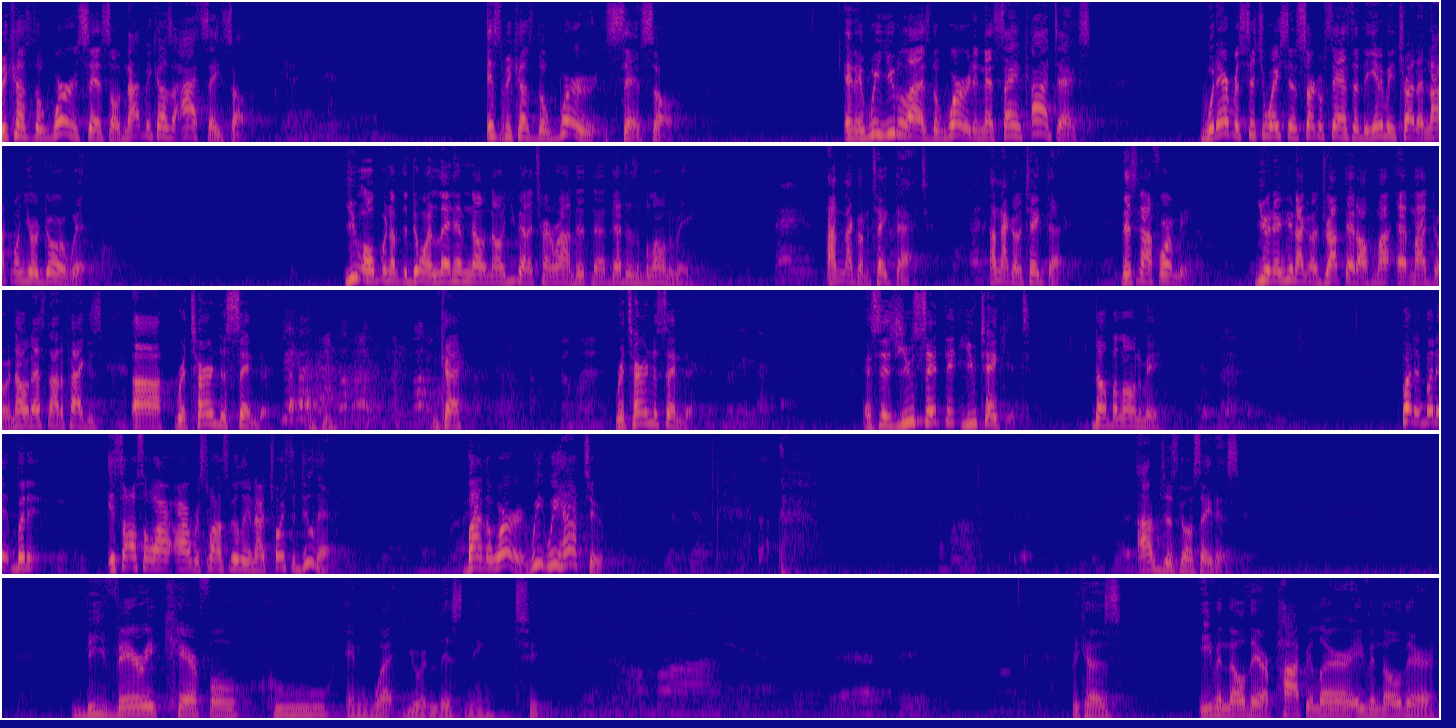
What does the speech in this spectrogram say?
Because the word says so, not because I say so. It's because the word says so. And if we utilize the word in that same context, whatever situation and circumstance that the enemy try to knock on your door with, you open up the door and let him know, no, you got to turn around. That, that, that, doesn't belong to me. I'm not going to take that. I'm not going to take that. That's not for me. You're, you're not going to drop that off my, at my door. No, that's not a package. Uh, return to sender. okay? Return to sender. And since you sent it, you take it. Don't belong to me. But it, but it, but it, it's also our, our responsibility and our choice to do that by the word. We, we have to. I'm just going to say this. Be very careful who and what you're listening to. Because even though they're popular, even though they're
